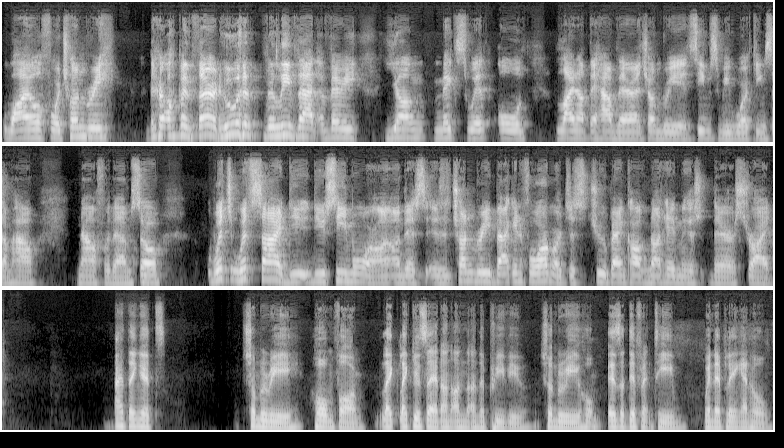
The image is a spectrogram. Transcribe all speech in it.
While for Chonburi, they're up in third. Who would have believed that? A very young mixed with old lineup they have there at Chonburi. It seems to be working somehow now for them. So, which which side do you, do you see more on, on this? Is it Chonburi back in form or just True Bangkok not hitting their, stride? I think it's Chonburi home form. Like like you said on on, on the preview, Chonburi home is a different team when they're playing at home.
